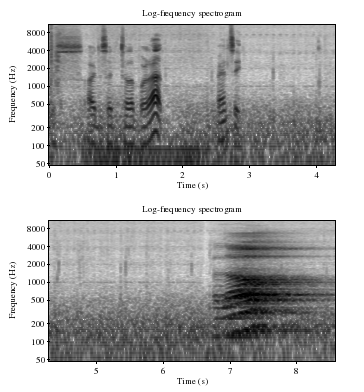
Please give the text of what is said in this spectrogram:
this I decided to teleport that. Fancy. Hello?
